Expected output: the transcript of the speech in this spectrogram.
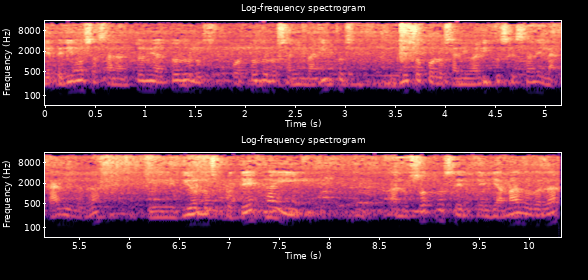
Le pedimos a San Antonio a todos los, por todos los animalitos, incluso por los animalitos que están en la calle, ¿verdad? Que Dios los proteja y a nosotros el, el llamado, ¿verdad?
